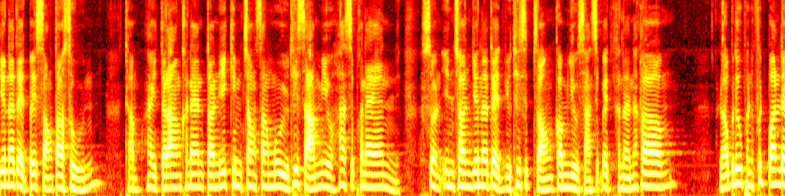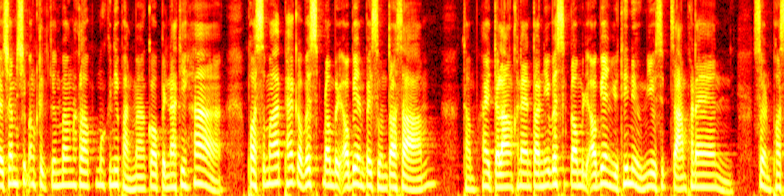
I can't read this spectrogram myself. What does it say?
ยูไนเต็ดไป 2 ต่อ 0 ทำให้ตารางคะแนนตอนนี้คิมชองซังมูอยู่ที่ 3 มีอยู่ 50 คะแนน ส่วนอินชอนยูไนเต็ดอยู่ที่ 12 ก็มีอยู่ 31 คะแนนนะครับ เราไปดูผลฟุตบอลเดอะแชมเปี้ยนชิพอังกฤษกันบ้างนะครับ เมื่อคืนที่ผ่านมาก็เป็นนัดที่ 5 พอร์ตสมาร์ทแพ้กับเวสต์บรอมบิชอัลเบียนไป 0 ต่อ 3ทำให้ตารางคะแนนตอนนี้เวสต์บรอมบิชอัลเบียนอยู่ที่ 1 มีอยู่ 13 คะแนน ส่วนพอส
